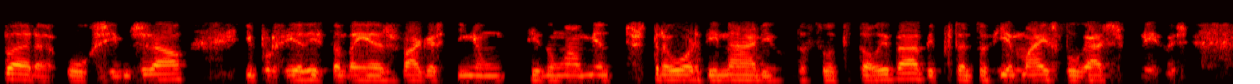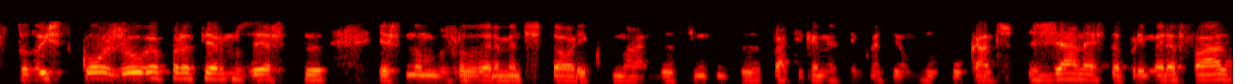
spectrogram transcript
para o regime geral e, por via disso, também as vagas tinham tido um aumento extraordinário da sua totalidade e, portanto, havia mais lugares disponíveis. Tudo isto conjuga para termos este, este número verdadeiramente histórico de, de, de praticamente 51 mil colocados já nesta primeira fase,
